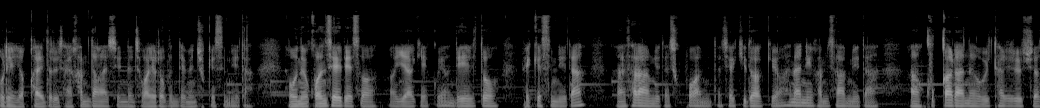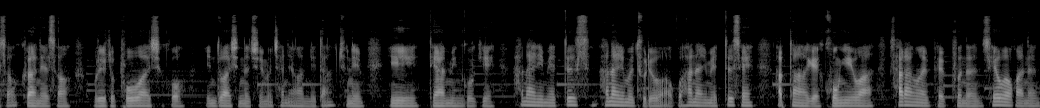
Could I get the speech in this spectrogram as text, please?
우리의 역할들을 잘 감당할 수 있는 저와 여러분 되면 좋겠습니다. 오늘 권세에 대해서 어, 이야기했고요. 내일 또 뵙겠습니다. 아, 사랑합니다. 축복합니다. 제가 기도할게요. 하나님 감사합니다. 아, 국가라는 울타리를 주셔서 그 안에서 우리를 보호하시고 인도하시는 주님을 찬양합니다. 주님, 이 대한민국이 하나님의 뜻, 하나님을 두려워하고 하나님의 뜻에 합당하게 공의와 사랑을 베푸는 세워가는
